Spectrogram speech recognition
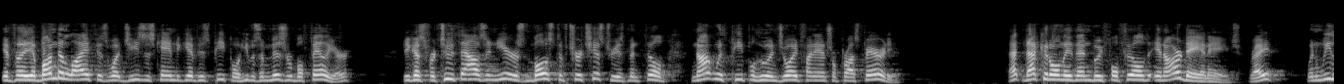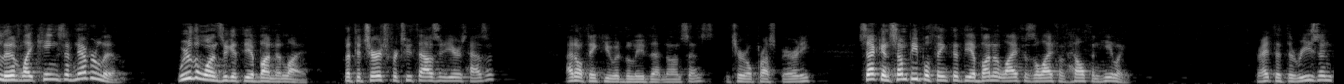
If the abundant life is what Jesus came to give his people, he was a miserable failure. Because for 2,000 years, most of church history has been filled not with people who enjoyed financial prosperity. That, that could only then be fulfilled in our day and age, right? When we live like kings have never lived. We're the ones who get the abundant life. But the church for 2,000 years hasn't. I don't think you would believe that nonsense, material prosperity. Second, some people think that the abundant life is a life of health and healing. Right? That the reason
